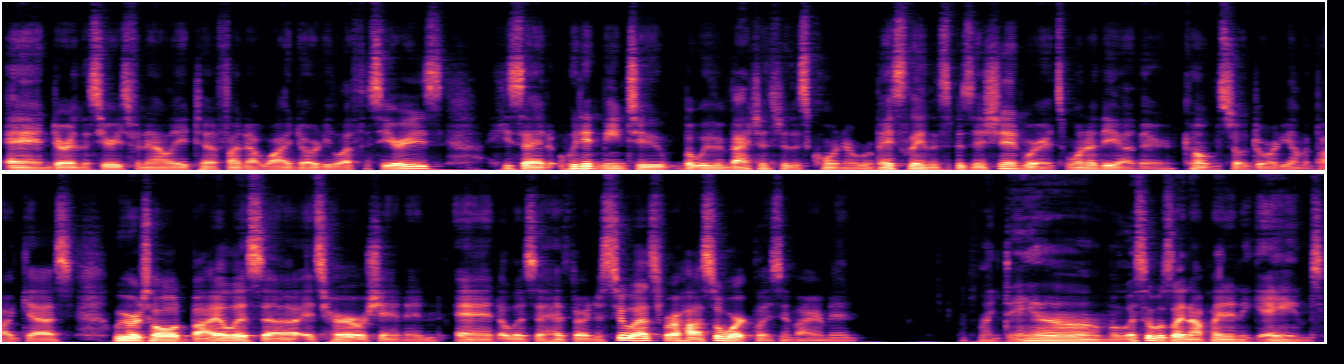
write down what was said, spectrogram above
and during the series finale to find out why Doherty left the series. He said, We didn't mean to, but we've been backed into this corner. We're basically in this position where it's one or the other. Combs told Doherty on the podcast. We were told by Alyssa it's her or Shannon, and Alyssa has threatened to sue us for a hostile workplace environment. I'm like, damn, Melissa was like not playing any games.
